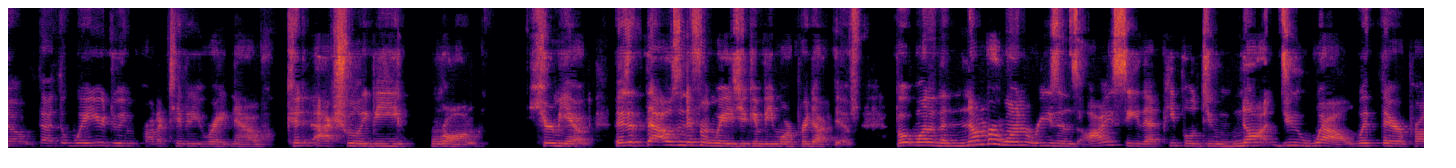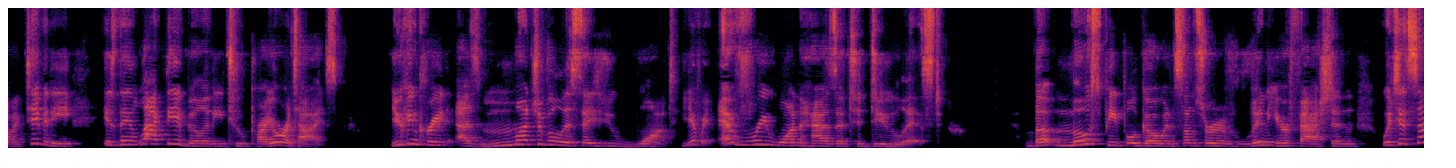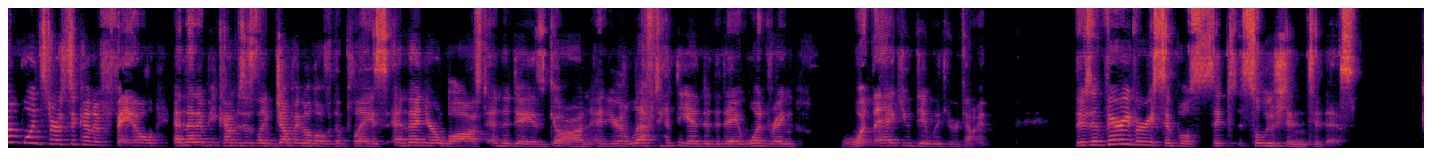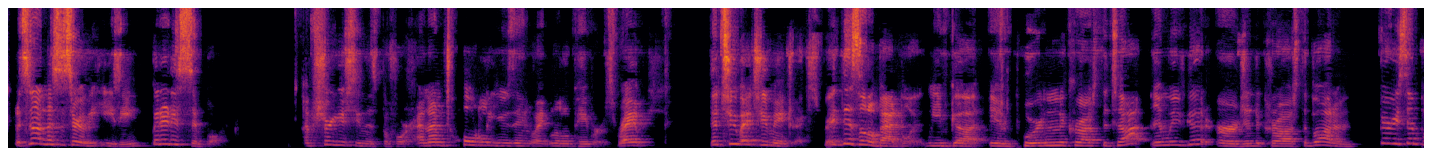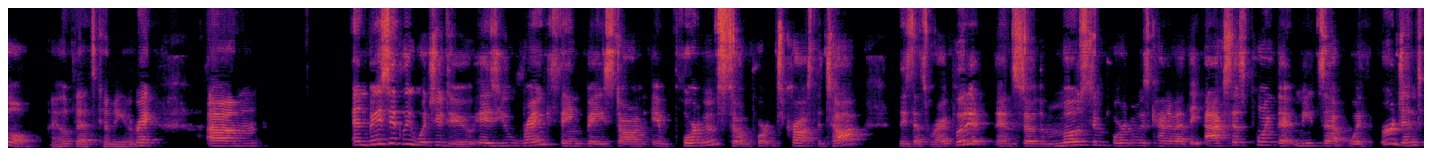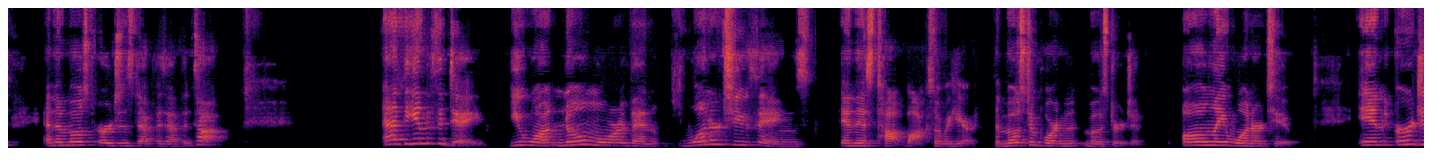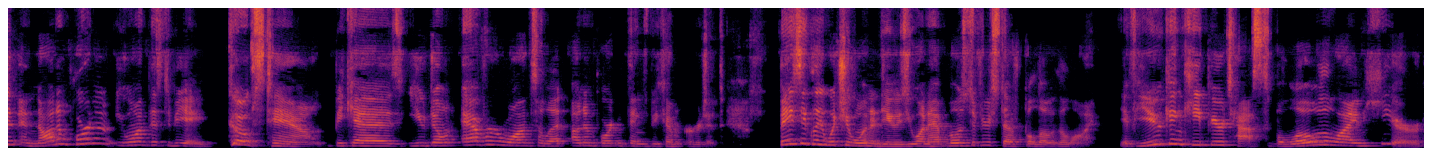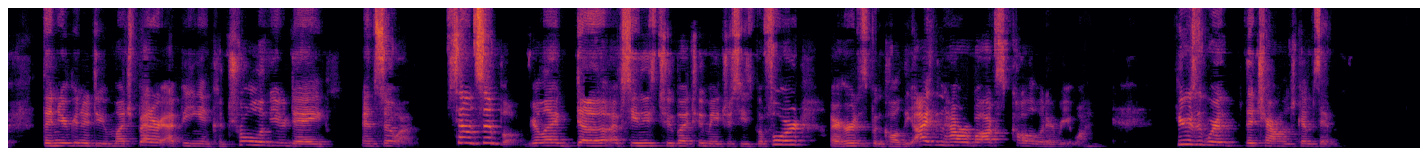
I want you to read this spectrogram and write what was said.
know that the way you're doing productivity right now could actually be wrong. Hear me out. There's a thousand different ways you can be more productive. But one of the number one reasons I see that people do not do well with their productivity is they lack the ability to prioritize. You can create as much of a list as you want. Everyone has a to do list. But most people go in some sort of linear fashion, which at some point starts to kind of fail. And then it becomes just like jumping all over the place. And then you're lost and the day is gone. And you're left at the end of the day wondering what the heck you did with your time. There's a very, very simple solution to this. It's not necessarily easy, but it is simple. I'm sure you've seen this before. And I'm totally using like little papers, right? The two by two matrix, right? This little bad boy. We've got important across the top and we've got urgent across the bottom. Very simple. I hope that's coming out right. Um, and basically, what you do is you rank thing based on importance. So, importance across the top, at least that's where I put it. And so, the most important is kind of at the access point that meets up with urgent, and the most urgent stuff is at the top. At the end of the day, you want no more than one or two things in this top box over here. The most important, most urgent. Only one or two. In urgent and not important, you want this to be a ghost town because you don't ever want to let unimportant things become urgent. Basically, what you want to do is you want to have most of your stuff below the line. If you can keep your tasks below the line here, then you're going to do much better at being in control of your day and so on. Sounds simple. You're like, duh, I've seen these two by two matrices before. I heard it's been called the Eisenhower box. Call it whatever you want. Here's where the challenge comes in.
